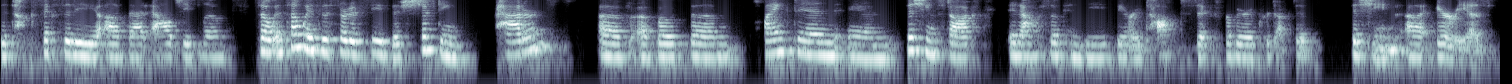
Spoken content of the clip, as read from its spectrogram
the toxicity of that algae bloom. So in some ways, this sort of sees the shifting patterns of, of both um, plankton and fishing stocks. It also can be very toxic for very productive fishing uh, areas.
